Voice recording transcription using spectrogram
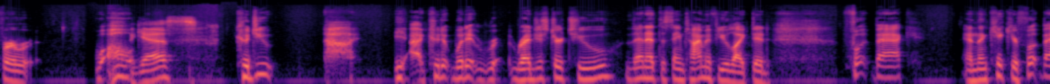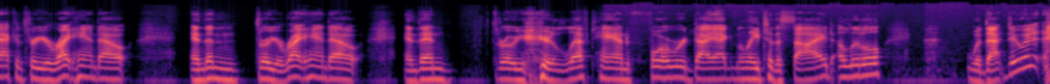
for oh I guess could you could it would it re- register too then at the same time if you like did foot back and then kick your foot back and throw your right hand out and then throw your right hand out and then throw your left hand forward diagonally to the side a little would that do it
